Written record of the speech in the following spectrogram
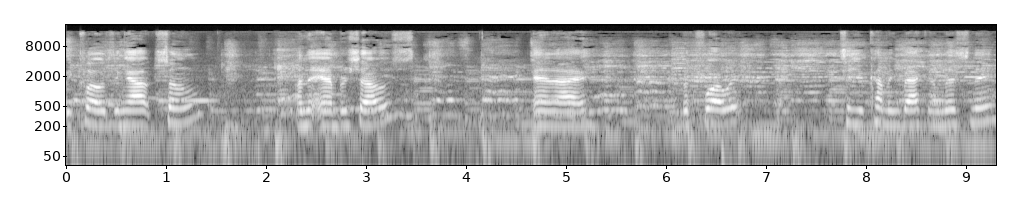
Be closing out soon on the Amber Shows. And I look forward to you coming back and listening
